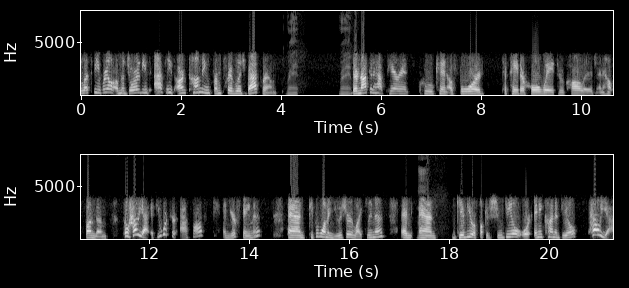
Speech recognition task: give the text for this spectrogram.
let's be real, a majority of these athletes aren't coming from privileged backgrounds. Right. Right. They're not going to have parents who can afford to pay their whole way through college and help fund them. So, hell yeah, if you work your ass off and you're famous and people want to use your likeliness and, Mm. and give you a fucking shoe deal or any kind of deal, hell yeah.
